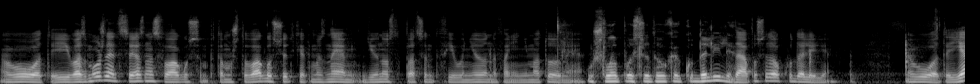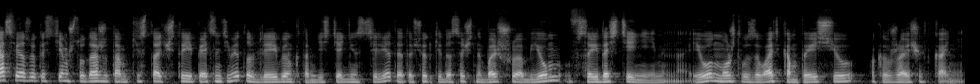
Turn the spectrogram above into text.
вот. И, возможно, это связано с вагусом, потому что вагус, все-таки, как мы знаем, 90% его нейронов, они не моторные. Ушла после того, как удалили? Да, после того, как удалили. Вот. И я связываю это с тем, что даже там киста 4-5 сантиметров для ребенка там, 10-11 лет это все-таки достаточно большой объем в средостении именно. И он может вызывать компрессию окружающих тканей,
